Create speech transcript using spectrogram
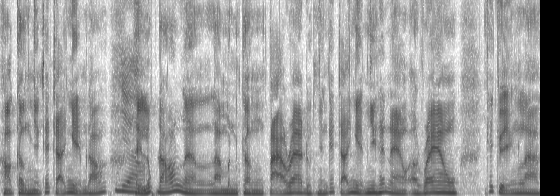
họ cần những cái trải nghiệm đó Dạ. thì lúc đó là là mình cần tạo ra được những cái trải nghiệm như thế nào around cái chuyện là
